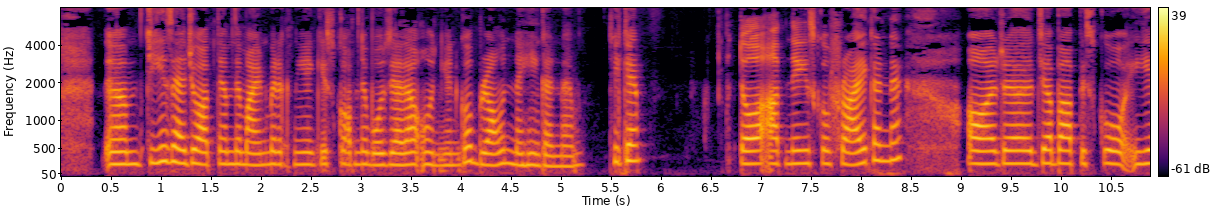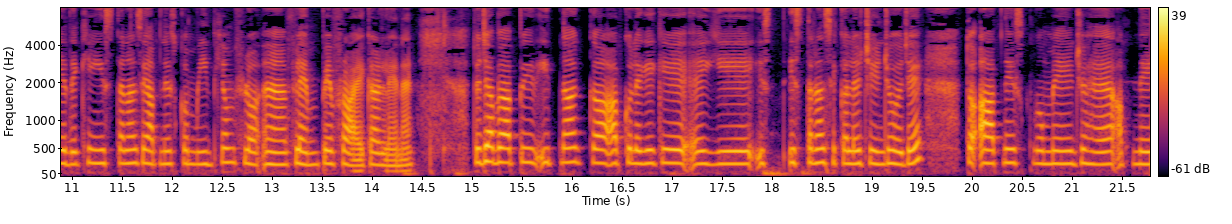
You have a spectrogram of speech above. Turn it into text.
चीज़ है जो आपने अपने माइंड में रखनी है कि इसको आपने बहुत ज़्यादा ऑनियन को ब्राउन नहीं करना है। ठीक है? तो आपने इसको फ्राई करना है। और जब आप इसको, ये देखें, इस तरह से आपने इसको मीडियम फ्लेम पे फ्राई कर लेना है। तो जब आप इतना का, आपको लगे कि ये इस इस तरह से कलर चेंज हो जाए तो आपने इसको में जो है अपने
